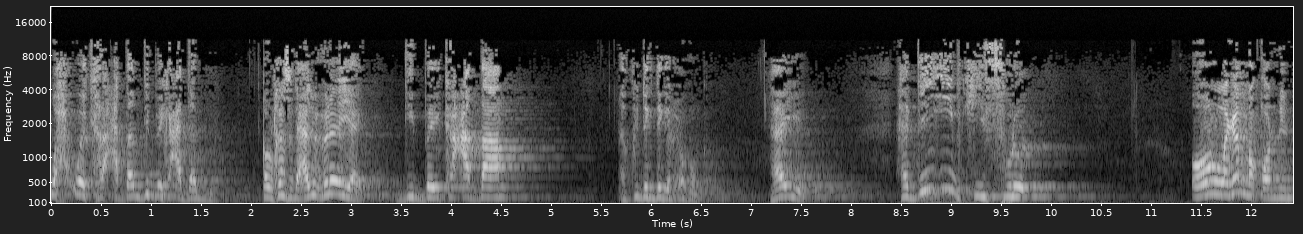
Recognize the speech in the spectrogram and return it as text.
way kala caddaan dib bay ka caddaan bu qowlkan saddexaad wuxuu leeyahay dib bay ka caddaan. Ha ku degdegin xukunka. Haye haddii iibkii fulo oon laga noqonin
